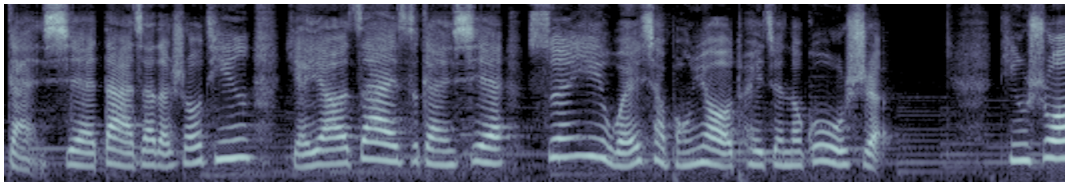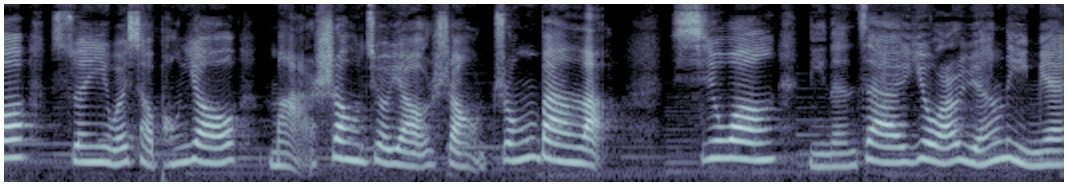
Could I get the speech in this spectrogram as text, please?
感谢大家的收听，也要再次感谢孙艺伟小朋友推荐的故事。听说孙艺伟小朋友马上就要上中班了，希望你能在幼儿园里面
